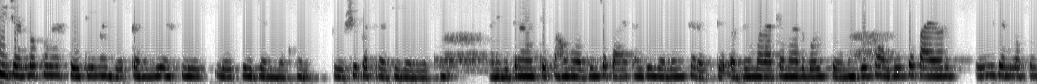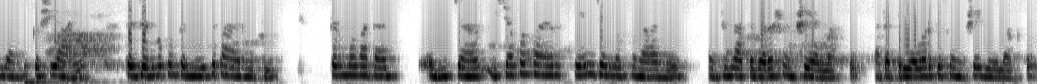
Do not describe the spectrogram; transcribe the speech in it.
ती जन्मखून असते ती म्हणजे तन्वी असलेल्याचे जन्मखून तुळशीपत्राची जन्मखून. आणि मित्रांनो ते पाहून अर्जुनच्या पायाखाली जमीन सरकते. अर्जुन मनातल्या मनात बोलतो म्हणजे सायलीच्या पायावर सेम जन्मखून कशी आहे? तर जन्मखून तन्वीच्या पायावर होती. तर मग आता हिच्या हिच्या पण पायावर सेम जन्मखून आहे. अर्जुनला आता जरा संशय यायला लागतो. आता प्रियावर तो संशय घेऊ लागतो.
